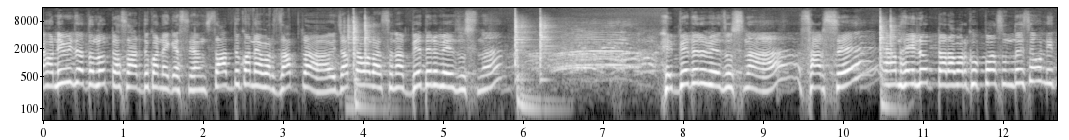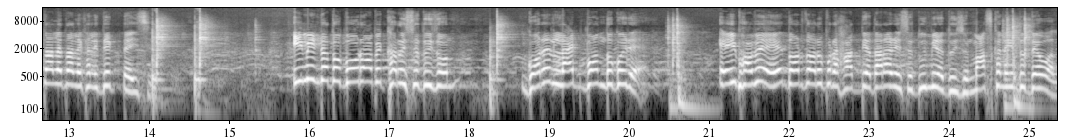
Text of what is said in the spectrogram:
এখন নিমিটা তো লোকটা চার দোকানে গেছে। চার দোকানে আবার যাত্রা, ওই যাত্রাওয়ালা আছে না, বেদের মেয়ে জুস না? সেই বেদের মেয়ে জুস না, ছাড়ছে। এখন সেই লোকটার আবার খুব পছন্দ হয়েছে, উনি তালে তালে খালি দেখতে আইছে। ইমিনটা তো বড় অপেক্ষা রয়েছে দুইজন। ঘরের লাইট বন্ধ করে এইভাবে দরজার উপরে হাত দিয়ে দাঁড়ায় রয়েছে দুই মিনিট দুইজন, মাঝখানে কিন্তু দেওয়াল।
